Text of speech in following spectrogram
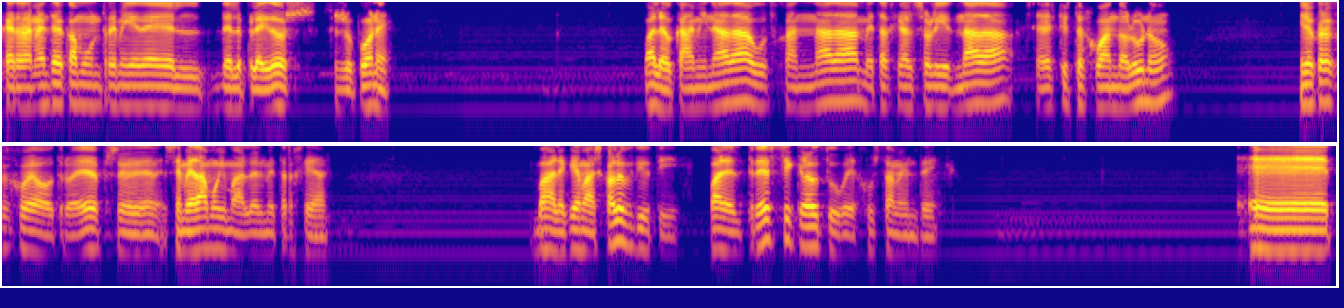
Que realmente es como un remake del, del Play 2, se supone. Vale, Okami nada, Guzhan nada, Metal Gear Solid nada. Sabéis que estoy jugando al 1. Yo creo que juega otro, ¿eh? Se, me da muy mal el Metal Gear. Vale, ¿qué más? Call of Duty. Vale, el 3 sí que lo tuve, justamente. Eh,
